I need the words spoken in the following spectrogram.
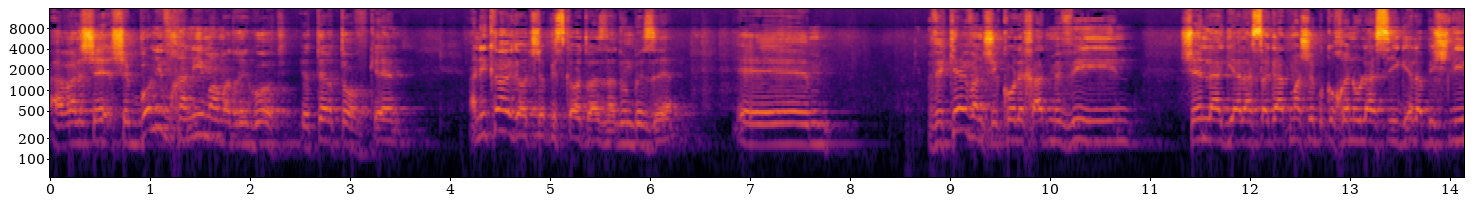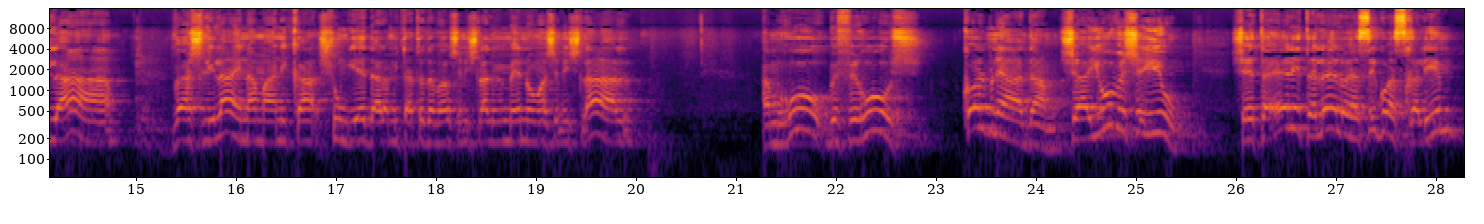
אבל ש, שבו נבחנים המדרגות יותר טוב, כן? אני אקרא רגע עוד שתי פסקאות ואז נדון בזה. אמ, וכיוון שכל אחד מבין שאין להגיע להשגת מה שבכוחנו להשיג אלא בשלילה והשלילה אינה מעניקה שום ידע על אמיתת הדבר שנשלל ממנו מה שנשלל. אמרו בפירוש כל בני האדם שהיו ושיהיו שאת האל יתעלה לא ישיגו השכלים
